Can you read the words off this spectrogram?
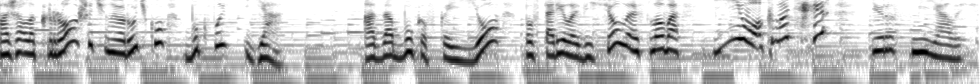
пожала крошечную ручку буквы «Я». А за буковкой «Ё» повторила веселое слово «Ёкнуть» и рассмеялась.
